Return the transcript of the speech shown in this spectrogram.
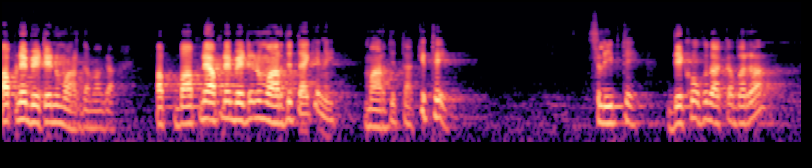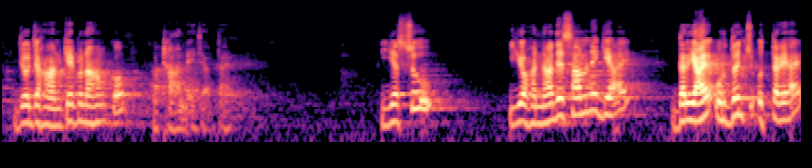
अपने बेटे मार देवगा। बाप ने अपने बेटे मार दिता मार दिता। कितने सलीब थे देखो खुदा का बर्रा, जो जहान के गुनाहों को उठा ले जाता है। यसु योहन्ना के सामने गया है, दरियाए उर्दन च उतर आए,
